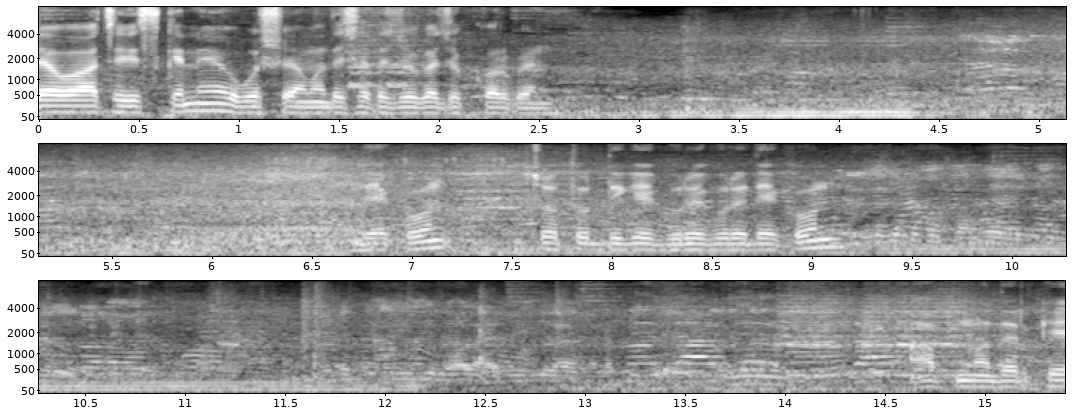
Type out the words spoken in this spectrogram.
দেওয়া আছে স্ক্রিনে অবশ্যই আমাদের সাথে যোগাযোগ করবেন। দেখুন চতুর্দিকে ঘুরে ঘুরে দেখুন। আপনাদেরকে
